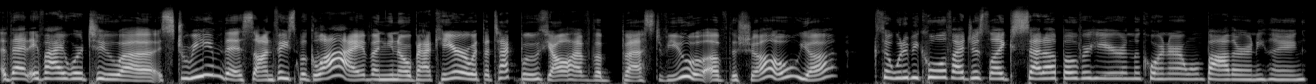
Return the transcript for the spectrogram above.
that if I were to uh stream this on Facebook Live, and you know, back here with the tech booth, y'all have the best view of the show. Yeah. So would it be cool if I just like set up over here in the corner? I won't bother anything.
